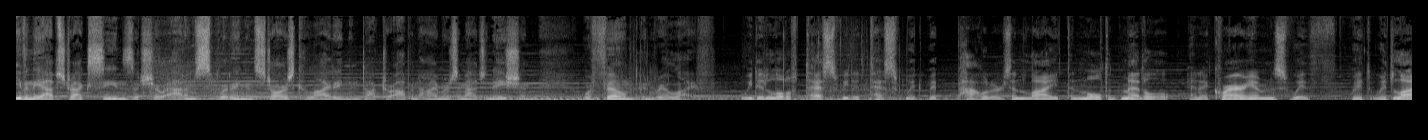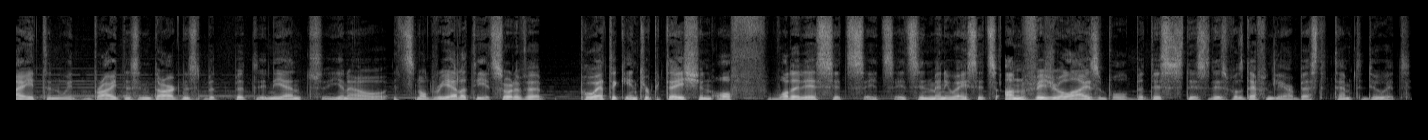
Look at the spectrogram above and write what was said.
Even the abstract scenes that show atoms splitting and stars colliding in Dr. Oppenheimer's imagination were filmed in real life. We did a lot of tests. We did tests with, with powders and light and molten metal and aquariums with, with, with light and with brightness and darkness. But, but in the end, you know, it's not reality. It's sort of a poetic interpretation of what it is. It's, it's, it's in many ways, it's unvisualizable. But this, this, this was definitely our best attempt to do it.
